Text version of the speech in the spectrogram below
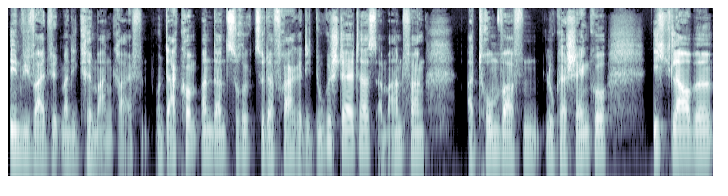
inwieweit wird man die Krim angreifen? Und da kommt man dann zurück zu der Frage, die du gestellt hast am Anfang, Atomwaffen, Lukaschenko. Ich glaube,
